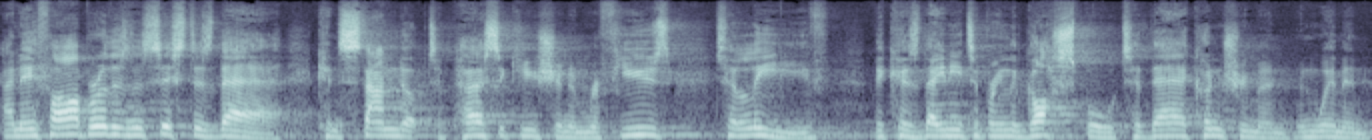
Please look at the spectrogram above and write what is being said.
And if our brothers and sisters there can stand up to persecution and refuse to leave because they need to bring the gospel to their countrymen and women,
